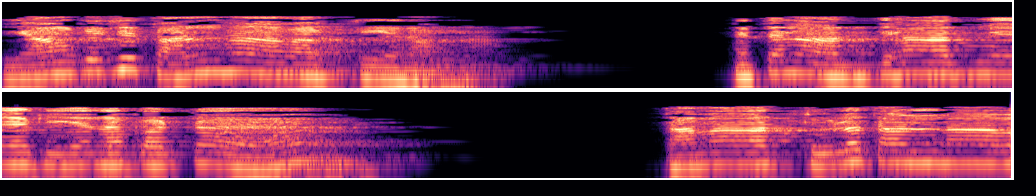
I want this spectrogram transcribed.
යම්කිසි තණ්හාවක් තියෙනවා. එතන අධ්‍යාත්මය කියනකොට තමා තුල තණ්හාව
